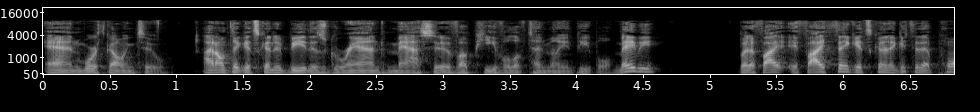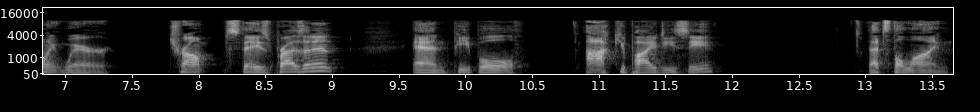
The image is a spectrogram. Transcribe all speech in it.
and worth going to. I don't think it's going to be this grand, massive upheaval of 10 million people. Maybe, but if I if I think it's going to get to that point where Trump stays president and people occupy DC, that's the line.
